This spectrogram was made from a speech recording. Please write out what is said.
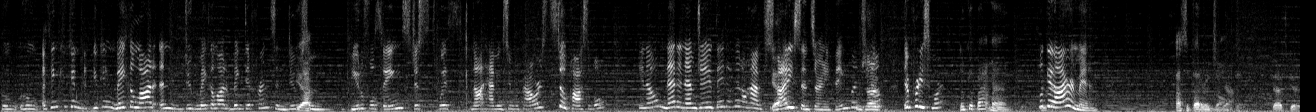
who who I think you can you can make a lot and do make a lot of big difference and do Yeah. some beautiful things just with not having superpowers. It's still possible. You know, Ned and MJ, they don't, they don't have Yeah. spidey sense or anything, but you know, they're pretty smart. Look at Batman. Look at Iron Man. That's a better example. That's good.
